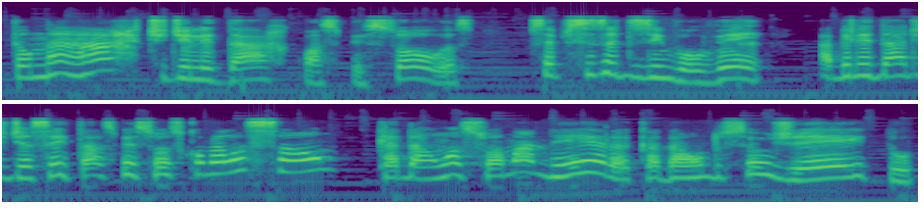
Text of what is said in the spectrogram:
Então, na arte de lidar com as pessoas, você precisa desenvolver a habilidade de aceitar as pessoas como elas são, cada um à sua maneira, cada um do seu jeito,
